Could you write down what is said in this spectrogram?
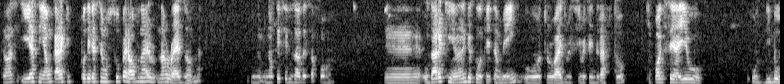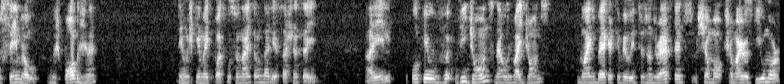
Então, assim, e assim, é um cara que poderia ser um super alvo na, na red zone, né? E não ter sido usado dessa forma. É, o Derek Young eu coloquei também, o outro wide receiver que a gente draftou, que pode ser aí o, o Debo Samuel dos pobres, né? tem um esquema aí que pode funcionar, então daria essa chance aí. Aí ele, coloquei o V. Jones, né, o Levi Jones, um linebacker que veio entre os undrafted, Shamarius Gilmore,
